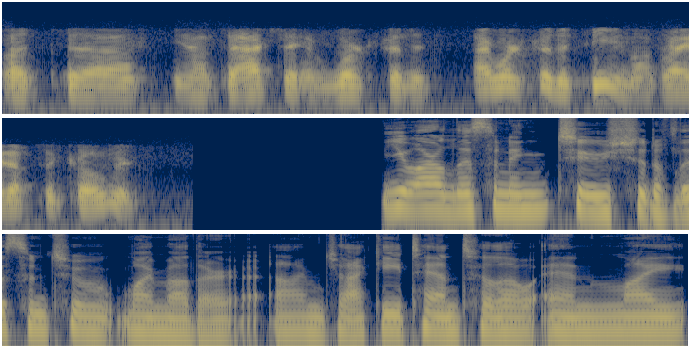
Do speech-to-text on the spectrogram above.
But uh, you know, to actually have worked for the, I worked for the team right up to COVID. You are listening to Should Have Listened to My Mother. I'm Jackie Tantillo, and my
